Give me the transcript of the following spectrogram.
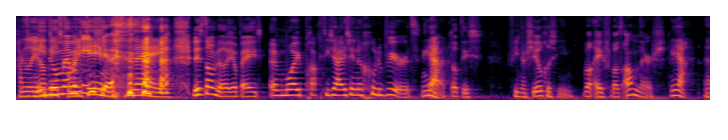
ga wil je niet dat doen met mijn je kindje. kind? Nee. Dus dan wil je opeens een mooi praktisch huis in een goede buurt. Ja, Ja. dat is financieel gezien wel even wat anders. Ja, Eh,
